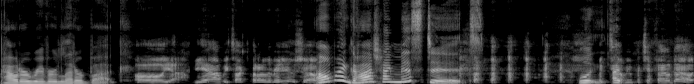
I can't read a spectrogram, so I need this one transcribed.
Powder River let her buck. Oh, yeah. Yeah, we talked about it on the radio show. Oh my gosh, I missed it. Well, but tell I, me what you found out.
